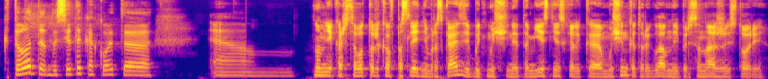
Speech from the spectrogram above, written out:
кто-то, то есть это какой-то эм, Но мне кажется, вот только в последнем рассказе «Быть мужчиной» там есть несколько мужчин, которые главные персонажи истории.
